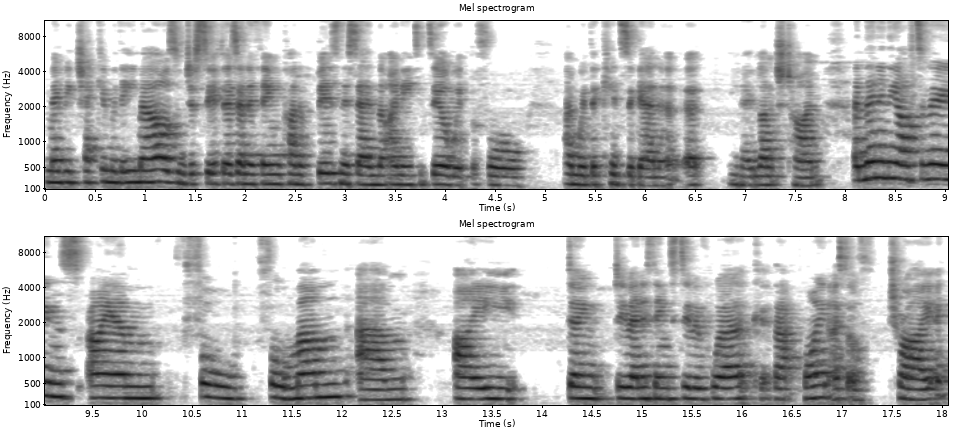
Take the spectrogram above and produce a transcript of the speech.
maybe check in with emails and just see if there's anything kind of business end that I need to deal with before I'm with the kids again at, at you know lunchtime. And then in the afternoons, I am full full mum. Um, I don't do anything to do with work at that point. I sort of try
